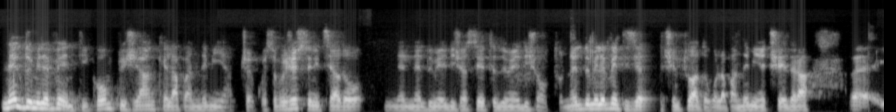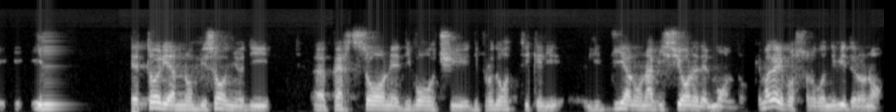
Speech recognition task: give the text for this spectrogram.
Nel 2020, complice anche la pandemia, cioè questo processo è iniziato nel, nel 2017-2018, nel 2020 si è accentuato con la pandemia, eccetera, eh, i, i lettori hanno bisogno di eh, persone, di voci, di prodotti che gli, gli, diano una visione del mondo, che magari possono condividere o no,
